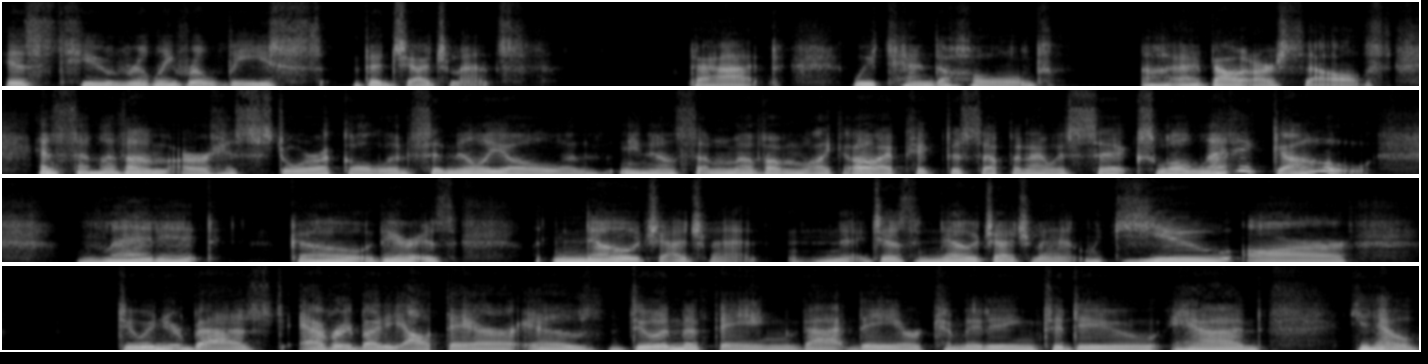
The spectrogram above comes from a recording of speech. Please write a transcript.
is to really release the judgments that we tend to hold uh, about ourselves. And some of them are historical and familial and you know some of them like, "Oh, I picked this up when I was 6." Well, let it go. Let it go. There is no judgment. n- just no judgment. Like you are doing your best. Everybody out there is doing the thing that they are committing to do. And, you know,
